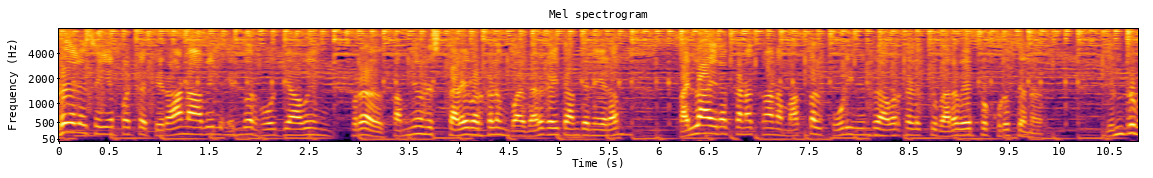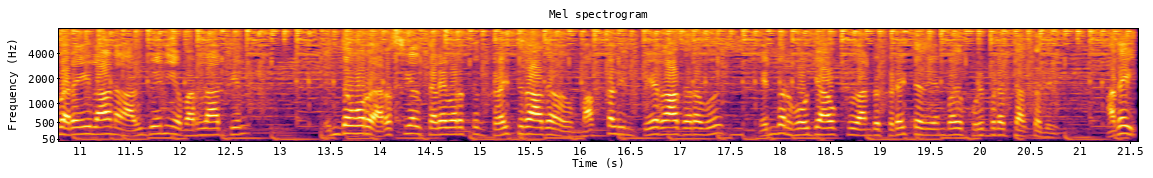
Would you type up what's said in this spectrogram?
விடுதலை செய்யப்பட்ட திரானாவில் என்வர் ஹோஜாவும் பிற கம்யூனிஸ்ட் தலைவர்களும் வ- வருகை தந்த நேரம் பல்லாயிரக்கணக்கான மக்கள் கூடி நின்று அவர்களுக்கு வரவேற்பு கொடுத்தனர். இன்று வரையிலான அல்பேனிய வரலாற்றில் எந்த ஒரு அரசியல் தலைவருக்கும் கிடைத்திராத மக்களின் பேராதரவு என்வர் ஹோஜாவுக்கு அன்று கிடைத்தது என்பது குறிப்பிடத்தக்கது. அதை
